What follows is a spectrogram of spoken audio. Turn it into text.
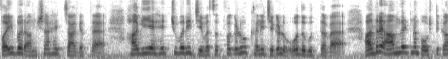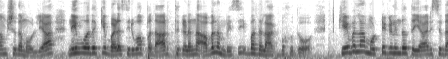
ಫೈಬರ್ ಅಂಶ ಹೆಚ್ಚಾಗುತ್ತೆ. ಹಾಗೆಯೇ ಹೆಚ್ಚುವರಿ ಜೀವಸತ್ವಗಳು, ಖನಿಜಗಳು ಒದಗುತ್ತವೆ. ಆದರೆ ಆಮ್ಲೆಟ್ನ ಪೌಷ್ಟಿಕಾಂಶದ ಮೌಲ್ಯ ನೀವು ಅದಕ್ಕೆ ಬಳಸಿರುವ ಪದಾರ್ಥಗಳನ್ನು ಅವಲಂಬಿಸಿ ಬದಲಾಗಬಹುದು. ಕೇವಲ ಮೊಟ್ಟೆಗಳಿಂದ ತಯಾರಿಸಿದ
